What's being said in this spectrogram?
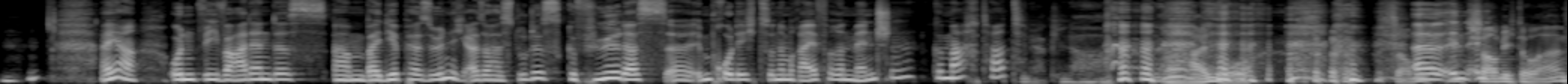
Mhm. Ah ja, und wie war denn das ähm, bei dir persönlich? Also hast du das Gefühl, dass äh, Impro dich zu einem reiferen Menschen gemacht hat? Ja klar. Na, hallo. schau, mich, Äh, in- in- schau mich doch an.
